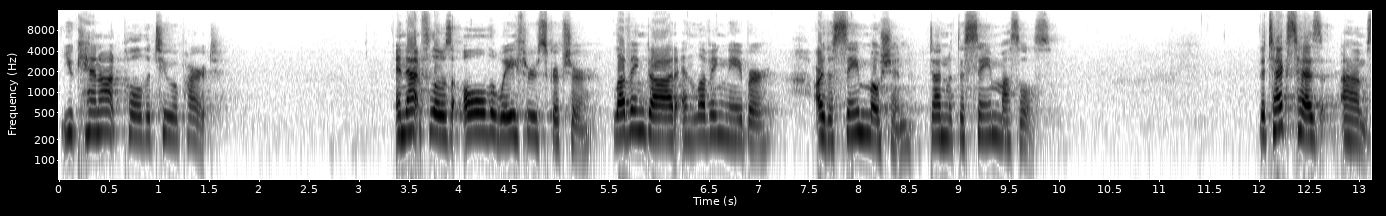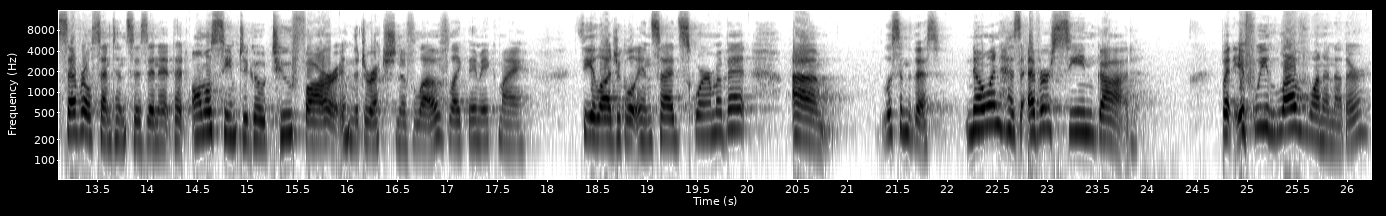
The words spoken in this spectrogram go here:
You cannot pull the two apart. And that flows all the way through Scripture. Loving God and loving neighbor are the same motion, done with the same muscles. The text has um, several sentences in it that almost seem to go too far in the direction of love, like they make my theological inside squirm a bit. Um, listen to this No one has ever seen God, but if we love one another,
